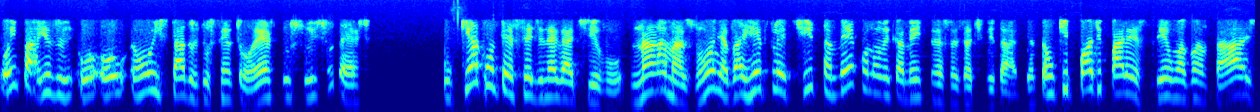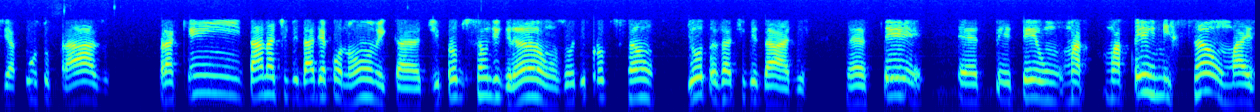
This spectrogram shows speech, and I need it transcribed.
ou em países ou, ou, ou estados do Centro-Oeste, do Sul e Sudeste. O que acontecer de negativo na Amazônia vai refletir também economicamente nessas atividades. Então, o que pode parecer uma vantagem a curto prazo para quem está na atividade econômica de produção de grãos ou de produção de outras atividades, né, ter é, ter uma, uma permissão mais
